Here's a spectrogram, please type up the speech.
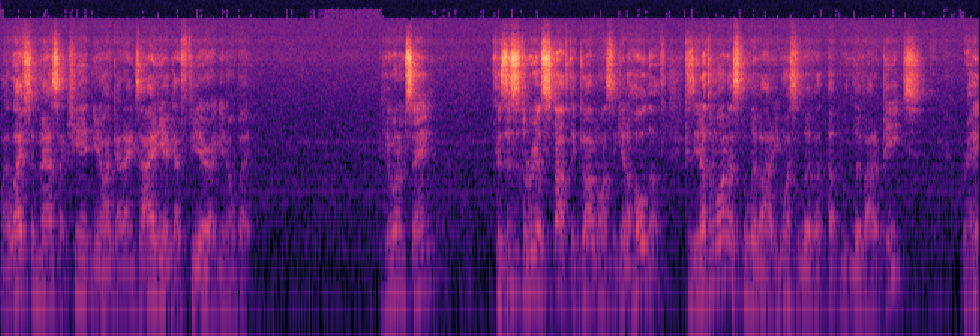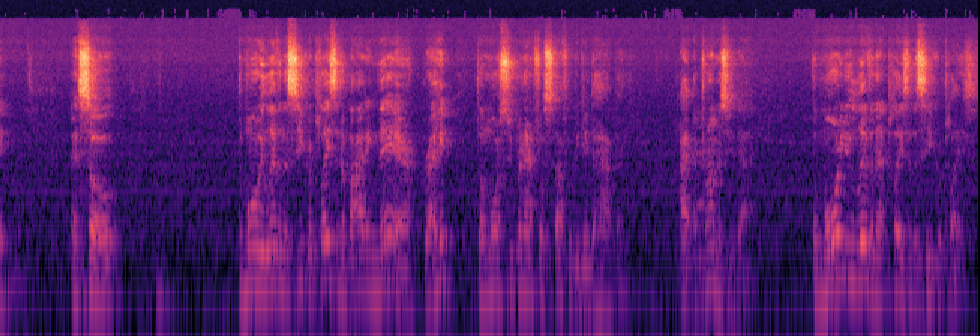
My life's a mess. I can't, you know, I've got anxiety, I've got fear, you know, but you hear what I'm saying? Because this is the real stuff that God wants to get a hold of. Because He doesn't want us to live out of, He wants to live, uh, live out of peace, right? And so, the more we live in the secret place and abiding there, right, the more supernatural stuff will begin to happen. I, I promise you that. The more you live in that place of the secret place,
